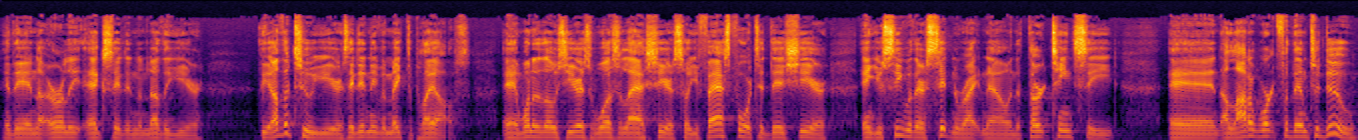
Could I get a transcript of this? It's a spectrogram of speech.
and then the early exit in another year. The other two years, they didn't even make the playoffs. And one of those years was last year. So you fast forward to this year, and you see where they're sitting right now in the 13th seed, and a lot of work for them to do.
